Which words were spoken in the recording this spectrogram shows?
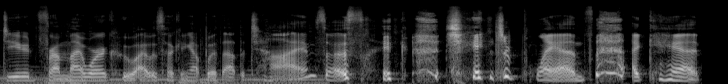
dude from my work who I was hooking up with at the time. So I was like, change of plans. I can't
